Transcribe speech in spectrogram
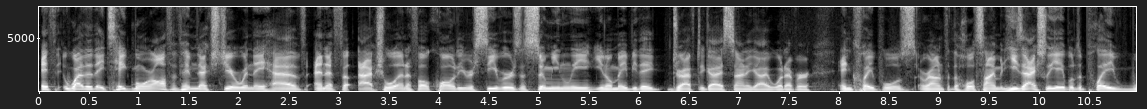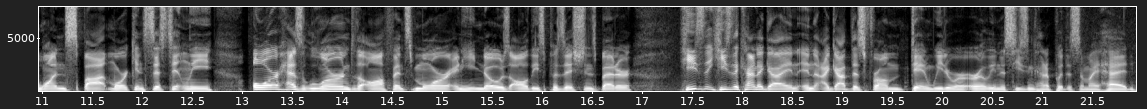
if whether they take more off of him next year when they have NFL actual NFL quality receivers, assumingly, you know, maybe they draft a guy, sign a guy, whatever, and Claypool's around for the whole time, and he's actually able to play one spot more consistently, or has learned the offense more and he knows all these positions better. he's the, he's the kind of guy, and, and I got this from Dan Wiederer early in the season. Kind of put this in my head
